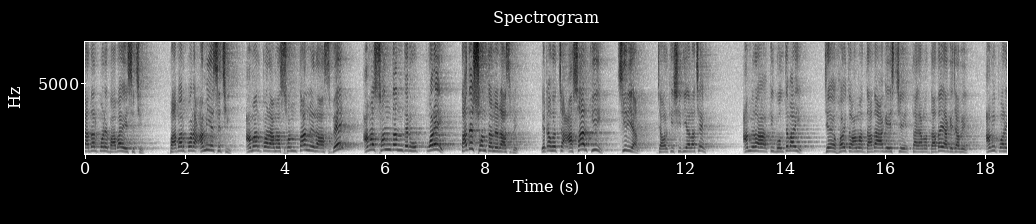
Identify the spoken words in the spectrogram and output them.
দাদার পরে বাবা এসেছে। বাবার পরে আমি এসেছি, আমার পরে আমার সন্তানেরা আসবে, আমার সন্তানদের পরে তাদের সন্তানেরা আসবে। এটা হচ্ছে আশার কি? সিরিয়াল। যাওয়ার কি সিরিয়াল আছে? আমরা কি বলতে পারি? যে হয়তো আমার দাদা আগে এসছে তাই আমার দাদাই আগে যাবে আমি পরে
